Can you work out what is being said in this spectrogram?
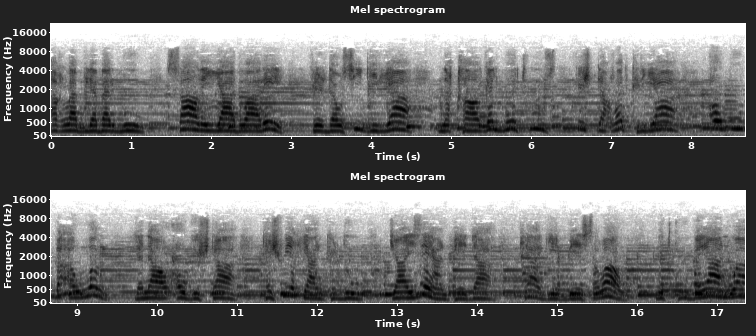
ئەغلب لەبەر بوو ساڵی یادوارەی فردەوسی گیریا نەقالگەل بۆ تووس گشت داوت کریا ئەو بوو بە ئەوەڵ لە ناو ئەو گشتا تەشویقیان کرد و جایزەیان پێدا پیاگێ بێسەوا و لتک و بەیان وە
